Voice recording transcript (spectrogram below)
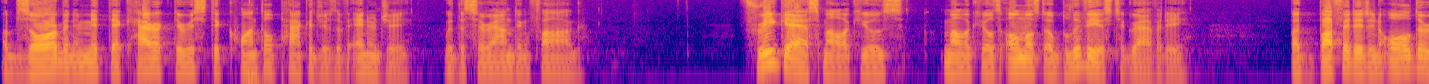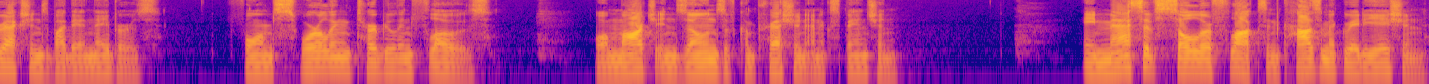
absorb and emit their characteristic quantal packages of energy with the surrounding fog. Free gas molecules, molecules almost oblivious to gravity, but buffeted in all directions by their neighbors, form swirling turbulent flows, or march in zones of compression and expansion. A massive solar flux and cosmic radiation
